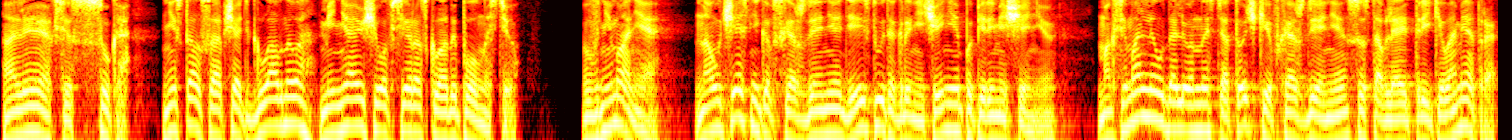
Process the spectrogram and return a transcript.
«Алексис, сука!» не стал сообщать главного, меняющего все расклады полностью. Внимание! На участников схождения действует ограничение по перемещению. Максимальная удаленность от точки вхождения составляет 3 километра.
